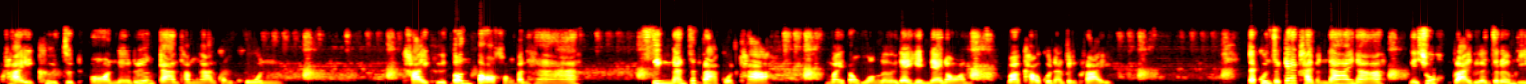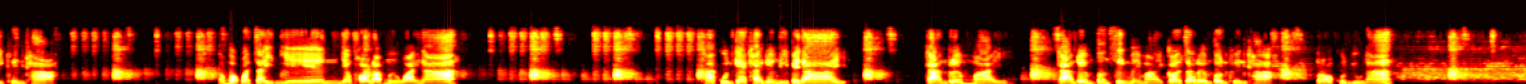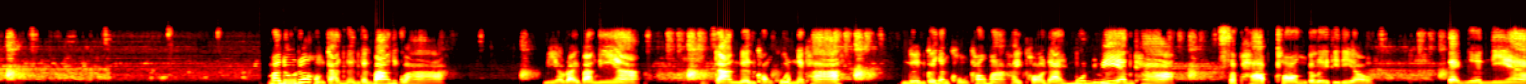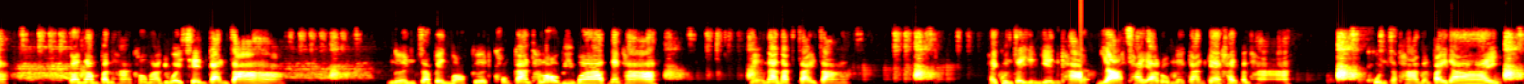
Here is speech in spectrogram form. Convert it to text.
ใครคือจุดอ่อนในเรื่องการทำงานของคุณ ใครคือต้นตอของปัญหา สิ่งนั้นจะปรากฏค่ะ ไม่ต้องห่วงเลยได้เห็นแน่นอน ว่าเขาคนนั้นเป็นใคร แต่คุณจะแก้ไขมันได้นะ ในช่วงของปลายเดือนจะเริ่มดีขึ้นค่ะ ต้องบอกว่าใจเย็นๆยังพอรับมือไหวนะ ถ้าคุณแก้ไขเรื่องนี้ไปได้ การเริ่มใหม่ การเริ่มต้นสิ่งใหม่ ๆ ก็จะเริ่มต้นขึ้นค่ะ รอคุณอยู่นะมาดูเรื่องของการเงินกันบ้างดีกว่า มีอะไรบ้างเนี่ย การเงินของคุณนะคะ เงินก็ยังคงเข้ามาให้พอได้หมุนเวียนค่ะ สภาพคล่องกันเลยทีเดียว แต่เงินเนี่ยก็นำปัญหาเข้ามาด้วยเช่นกันจ้า เงินจะเป็นบ่อกเกิดของการทะเลาะวิวาทนะคะแหมน่าหนักใจจัง ให้คุณใจเย็นๆค่ะ อย่าใช้อารมณ์ในการแก้ไขปัญหา คุณจะผ่านมันไปได้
